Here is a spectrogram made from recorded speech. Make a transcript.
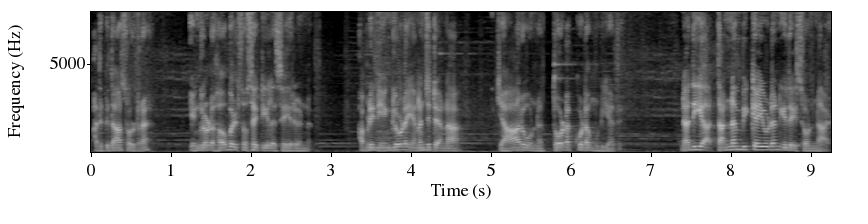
அதுக்கு தான் சொல்கிறேன் எங்களோட ஹெர்பல் சொசைட்டியில் செய்கிறேன்னு அப்படின்னு எங்களோட இணைஞ்சிட்டேன்னா யாரும் உன்னை தொடக்கூட முடியாது. நதியா தன்னம்பிக்கையுடன் இதை சொன்னாள்.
